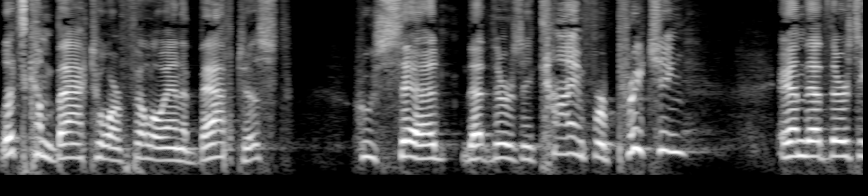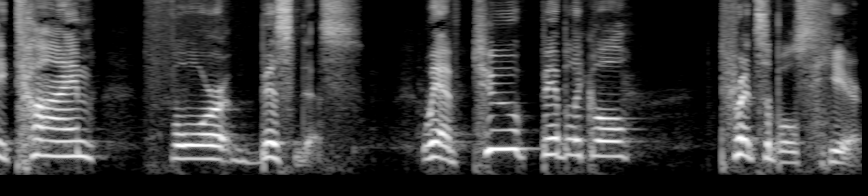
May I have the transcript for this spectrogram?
Let's come back to our fellow Anabaptist who said that there's a time for preaching and that there's a time for business. We have two biblical principles here.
